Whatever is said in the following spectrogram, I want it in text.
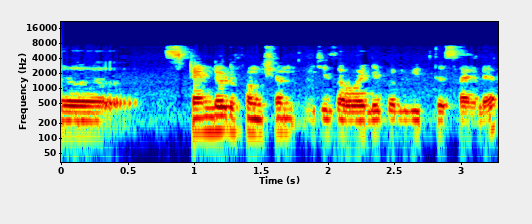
uh, standard function which is available with the Scilab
